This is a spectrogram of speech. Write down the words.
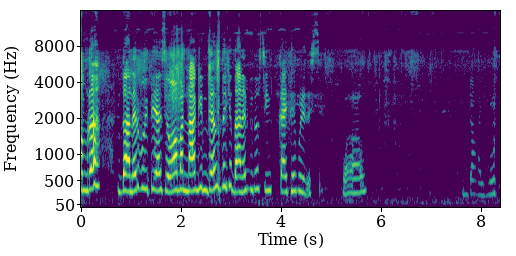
আমরা দানের বইতে আছে। ও আমার নাগিন ড্যান্স দেখে দানের ভিতর চিৎকাই থেকে পড়ে যাচ্ছে। ওয়াও ডায়মন্ড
